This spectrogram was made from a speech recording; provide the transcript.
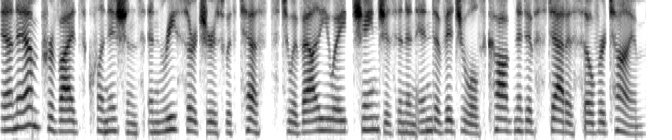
ANAM provides clinicians and researchers with tests to evaluate changes in an individual's cognitive status over time.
